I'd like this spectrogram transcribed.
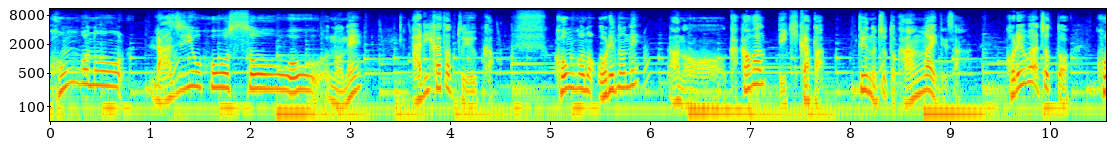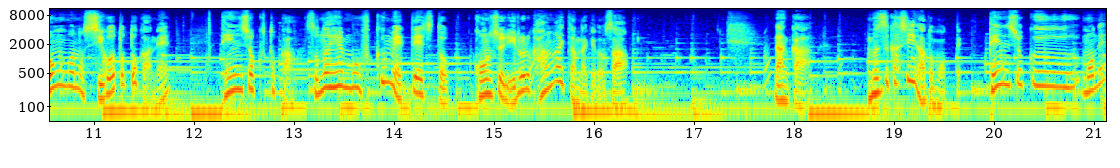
今後のラジオ放送のね、あり方というか、今後の俺のね、あのー、関わっていき方っていうのをちょっと考えてさ、これはちょっと今後の仕事とかね、転職とか、その辺も含めてちょっと今週いろいろ考えてたんだけどさ、なんか、難しいなと思って。転職もね、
